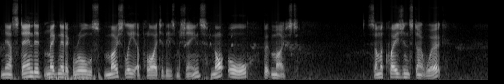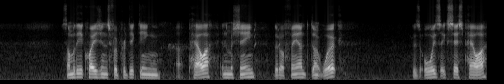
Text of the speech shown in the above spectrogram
Now, standard magnetic rules mostly apply to these machines. Not all, but most. Some equations don't work. Some of the equations for predicting uh, power in the machine that I've found don't work. There's always excess power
